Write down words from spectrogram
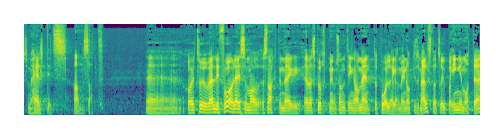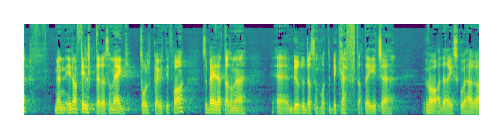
som heltidsansatt. Eh, og jeg tror veldig få av de som har snakket med meg eller spurt meg om sånne ting, har ment å pålegge meg noe som helst. Det tror jeg på ingen måte. Men i det filteret som jeg tolka ut ifra, så ble dette sånne eh, byrder som på en måte bekrefter at jeg ikke var der jeg skulle være,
